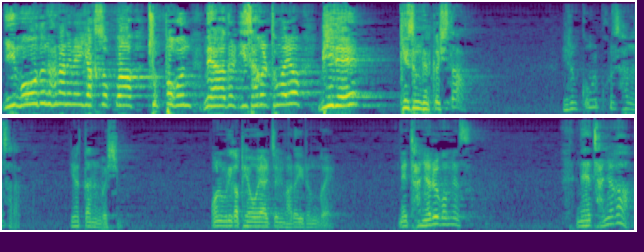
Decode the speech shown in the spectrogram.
이 모든 하나님의 약속과 축복은 내 아들 이삭을 통하여 미래에 개성될 것이다. 이런 꿈을 꾸고 사는 사람이었다는 것입니다. 오늘 우리가 배워야 할 점이 바로 이런 거예요. 내 자녀를 보면서 내 자녀가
